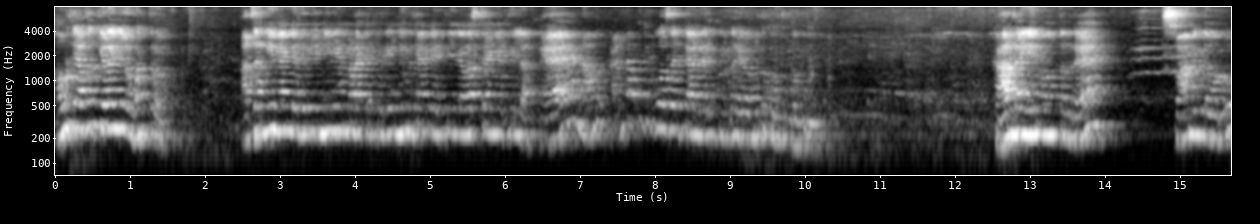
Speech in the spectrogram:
ಅವ್ರದ್ದು ಯಾವ್ದು ಕೇಳಂಗಿಲ್ಲ ಭಕ್ತರು. ಅಜ್ಜ ನೀವ್ ಹೆಂಗದಿರಿ ನೀವೇನು ಮಾಡಕತ್ತೀರಿ? ನಿಮ್ದು ಹೆಂಗೈತಿ ವ್ಯವಸ್ಥೆ ಹೆಂಗೈತಿಲ್ಲ ಏ ನಾವು ಕಂಡಪಟ್ಟಿ ಗೋಸ್ ಐತಿ ಅಂತ ಹೇಳ್ಬಿಟ್ಟು ಕೂತ್ಕೊಂಡು ಕಾರಣ ಏನು? ಅಂತಂದ್ರೆ ಸ್ವಾಮಿಗಳವರು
